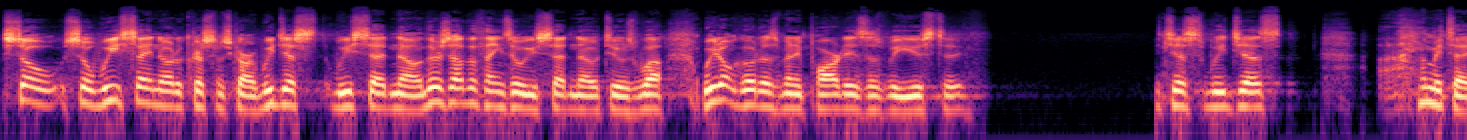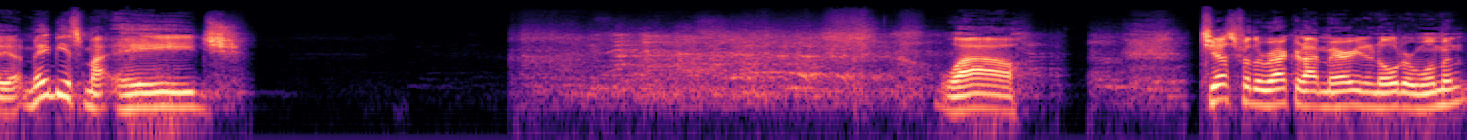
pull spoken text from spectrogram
So so we say no to Christmas card. We just we said no. There's other things that we said no to as well. We don't go to as many parties as we used to. It just we just uh, let me tell you, maybe it's my age. wow. Just for the record, I married an older woman.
